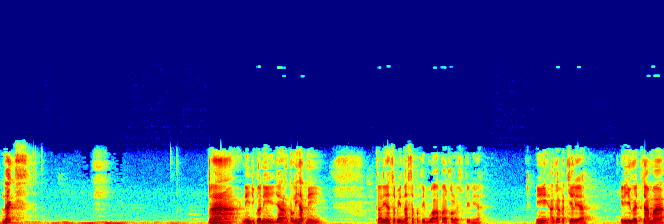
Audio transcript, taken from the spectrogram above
Next. Nah, ini juga nih jarang terlihat nih. Kalian sepintas seperti buah apa kalau seperti ini ya? Ini agak kecil ya. Ini juga sama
